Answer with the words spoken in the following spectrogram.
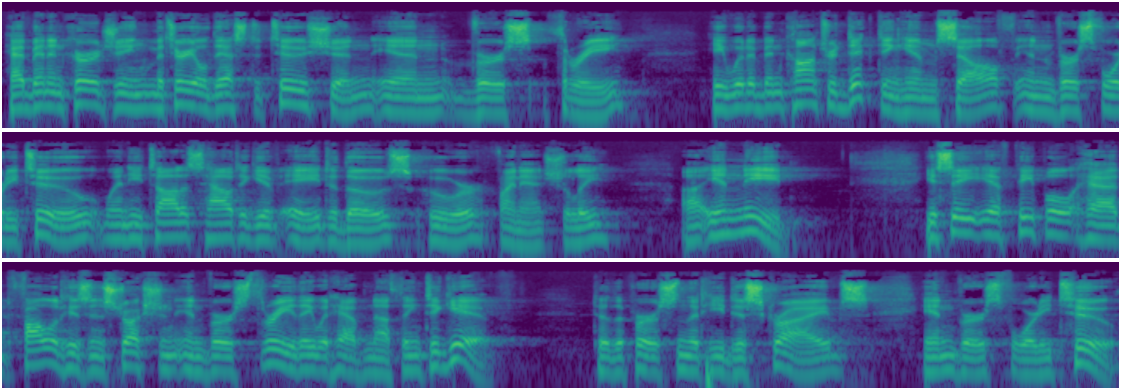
had been encouraging material destitution in verse 3, he would have been contradicting himself in verse 42 when he taught us how to give aid to those who were financially uh, in need. You see, if people had followed his instruction in verse 3, they would have nothing to give to the person that he describes in verse 42.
